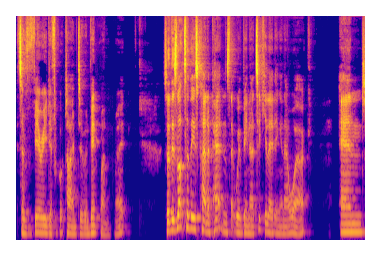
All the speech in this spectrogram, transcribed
it's a very difficult time to invent one, right? So there's lots of these kind of patterns that we've been articulating in our work. And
